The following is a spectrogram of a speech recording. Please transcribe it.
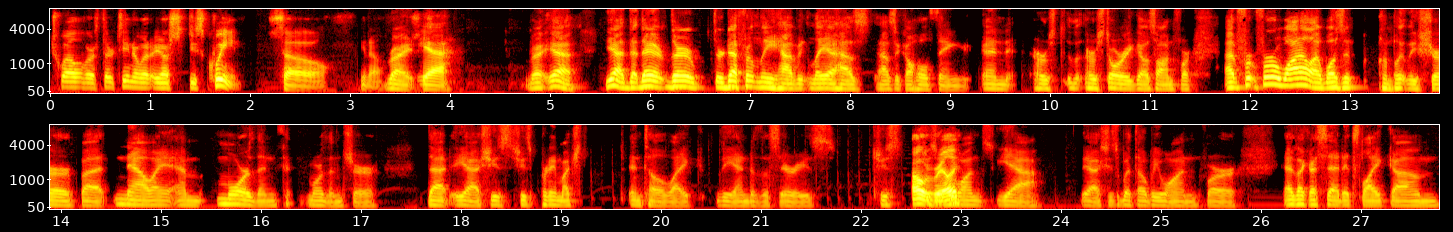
twelve or thirteen or whatever, you know, she's queen. So you know, Right. yeah. Right. Yeah. yeah that they're they're they're definitely having leia has has like a whole thing and her her story goes on for uh, for for a while i wasn't completely sure but now i am more than more than sure that yeah she's she's pretty much until like the end of the series she's Oh, she's really? Obi-Wan's- yeah yeah she's with obi-wan for and like i said it's like um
